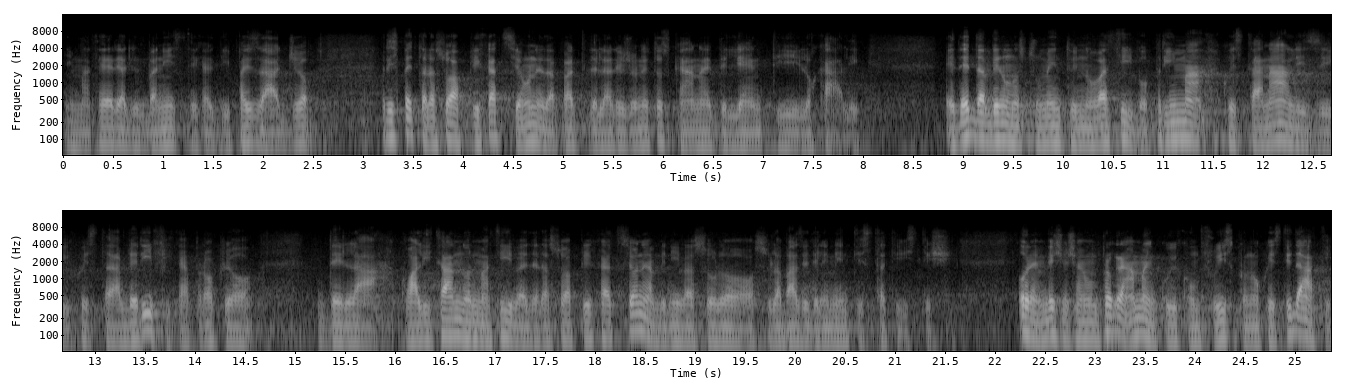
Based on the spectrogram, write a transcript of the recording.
in materia di urbanistica e di paesaggio rispetto alla sua applicazione da parte della Regione Toscana e degli enti locali. Ed è davvero uno strumento innovativo. Prima questa analisi, questa verifica proprio della qualità normativa e della sua applicazione avveniva solo sulla base di elementi statistici. Ora invece c'è un programma in cui confluiscono questi dati,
